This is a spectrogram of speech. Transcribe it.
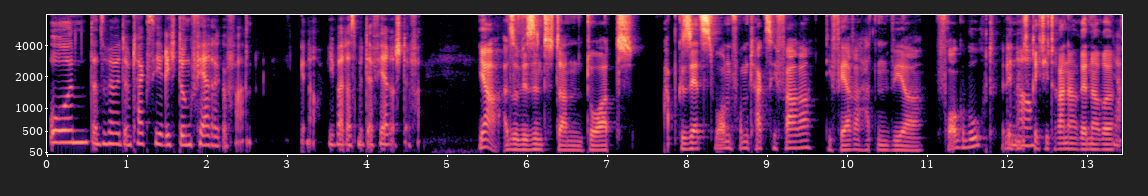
Und dann sind wir mit dem Taxi Richtung Fähre gefahren. Genau. Wie war das mit der Fähre, Stefan? Ja, also wir sind dann dort abgesetzt worden vom Taxifahrer. Die Fähre hatten wir vorgebucht, wenn genau. ich mich genau. richtig dran erinnere. Ja.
